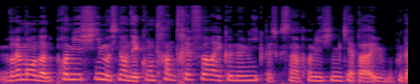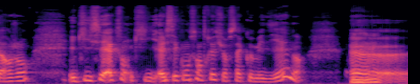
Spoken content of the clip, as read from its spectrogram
vraiment dans le premier film aussi dans des contraintes très fortes économiques parce que c'est un premier film qui a pas eu beaucoup d'argent et qui s'est accent- qui elle s'est concentrée sur sa comédienne euh,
